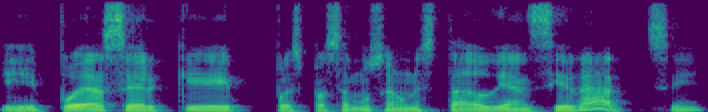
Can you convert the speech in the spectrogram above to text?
eh, puede hacer que pues pasemos a un estado de ansiedad, ¿sí?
